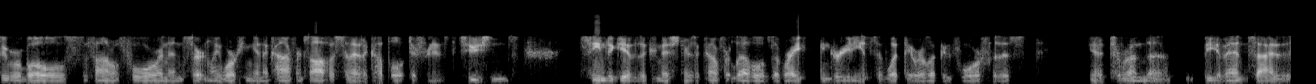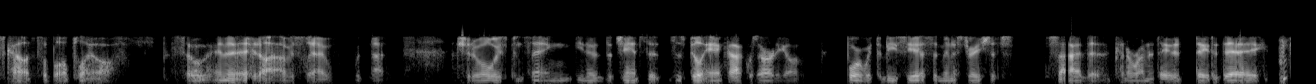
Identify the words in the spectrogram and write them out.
Super Bowls, the Final Four, and then certainly working in a conference office and at a couple of different institutions seemed to give the commissioners a comfort level of the right ingredients of what they were looking for for this, you know, to run the the event side of this college football playoff. So, and it, it, obviously, I would not should have always been saying, you know, the chance that since Bill Hancock was already on board with the BCS administration's side to kind of run it day to day to day,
